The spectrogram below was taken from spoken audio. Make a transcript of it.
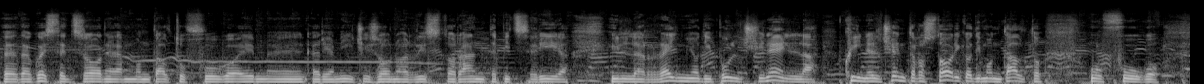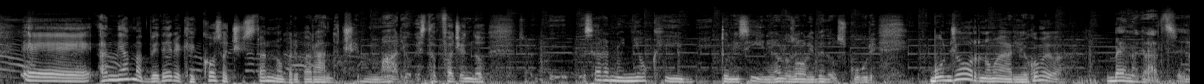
eh, da queste zone a Montalto Fugo e mm, cari amici sono al ristorante Pizzeria Il Regno di Pulcinella, qui nel centro storico di Montalto Uffugo. E andiamo a vedere che cosa ci stanno preparando. C'è Mario che sta facendo. Saranno gnocchi tunisini, non lo so, li vedo scuri. Buongiorno Mario, come va? Bene, grazie.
